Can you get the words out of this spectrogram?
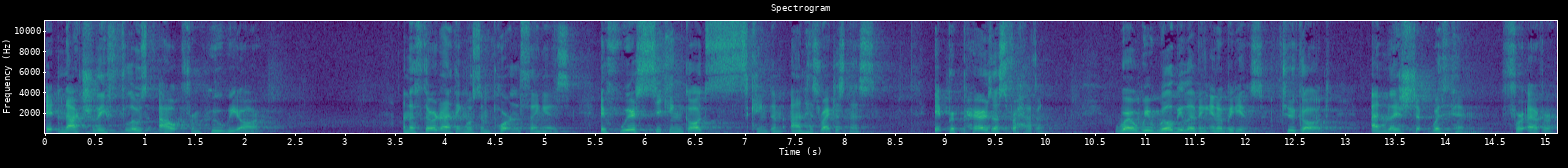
It naturally flows out from who we are. And the third and I think most important thing is if we're seeking God's kingdom and his righteousness, it prepares us for heaven, where we will be living in obedience to God and relationship with him forever.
